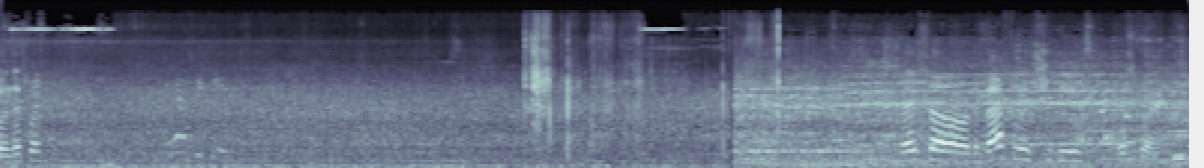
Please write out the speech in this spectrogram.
Going this way? Okay, so the bathroom should be this way.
